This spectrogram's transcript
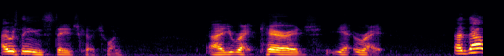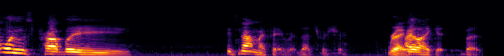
I was thinking stagecoach one. Uh, you're right. Carriage. Yeah, right. Uh, that one's probably. It's not my favorite. That's for sure. right. I like it, but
